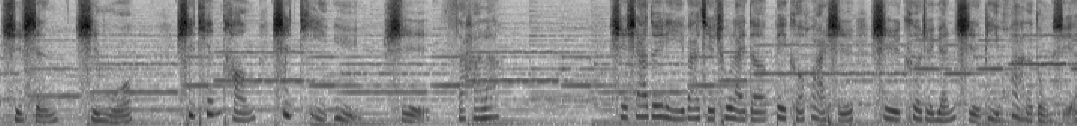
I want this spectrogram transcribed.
是神，是魔，是天堂，是地狱，是撒哈拉，是沙堆里挖掘出来的贝壳化石，是刻着原始壁画的洞穴，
